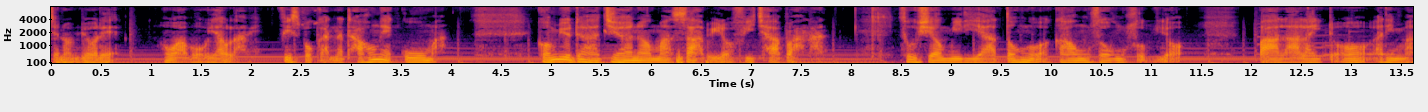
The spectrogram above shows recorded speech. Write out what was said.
ကျွန်တော်ပြောတဲ့ဟိုဟာဘောရောက်လာပြီ Facebook က2009မှာကွန်ပျူတာ journal မှာစပြီးတော့ feature ပါလာ social media သုံးလို့အကောင်းဆုံးဆိုပြီးတော့ပါလာလိုက်တော့အဲ့ဒီမှာ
